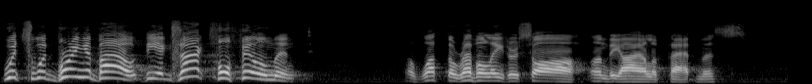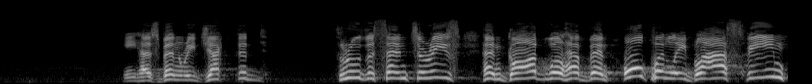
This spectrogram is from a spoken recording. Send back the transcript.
which would bring about the exact fulfillment of what the Revelator saw on the Isle of Patmos. He has been rejected through the centuries, and God will have been openly blasphemed,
